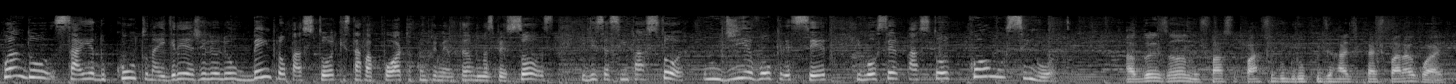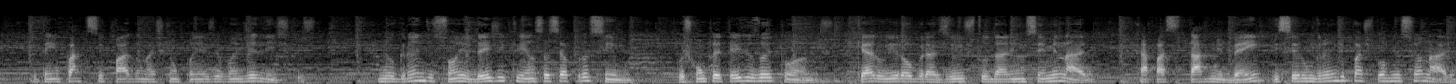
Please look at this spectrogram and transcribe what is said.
Quando saía do culto na igreja, ele olhou bem para o pastor que estava à porta cumprimentando as pessoas e disse assim: Pastor, um dia eu vou crescer e vou ser pastor como o Senhor. Há dois anos faço parte do grupo de radicais Paraguai e tenho participado nas campanhas evangelísticas. Meu grande sonho desde criança se aproxima, pois completei 18 anos. Quero ir ao Brasil estudar em um seminário, capacitar-me bem e ser um grande pastor missionário,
